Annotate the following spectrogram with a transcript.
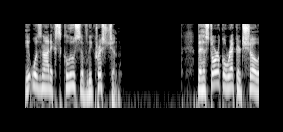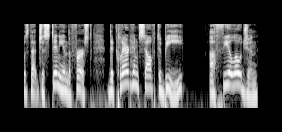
it was not exclusively Christian. The historical record shows that Justinian I declared himself to be a theologian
